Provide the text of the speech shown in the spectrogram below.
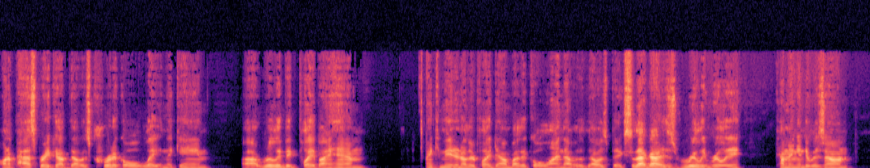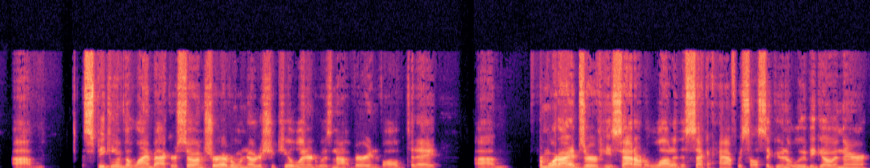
on a pass breakup that was critical late in the game. Uh, really big play by him. I think he made another play down by the goal line. That was that was big. So that guy is really, really coming into his own. Um, Speaking of the linebackers, so I'm sure everyone noticed Shaquille Leonard was not very involved today. Um, from what I observed, he sat out a lot of the second half. We saw Segun Olubi go in there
